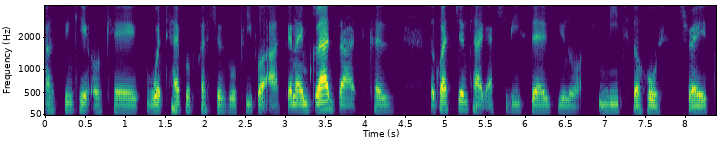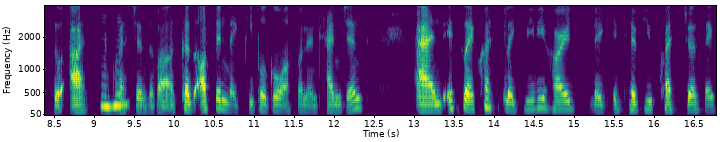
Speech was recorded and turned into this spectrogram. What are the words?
I was thinking, okay, what type of questions will people ask? And I'm glad that because the question tag actually says, you know, meet the hosts, right? So ask Mm-hmm. questions about us. Because often, like, people go off on a tangent and it's like quest like really hard like interview questions like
